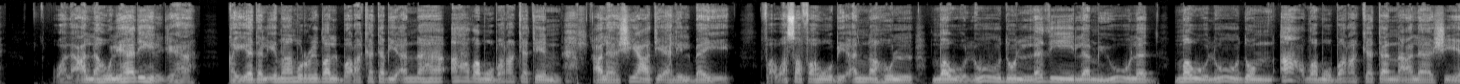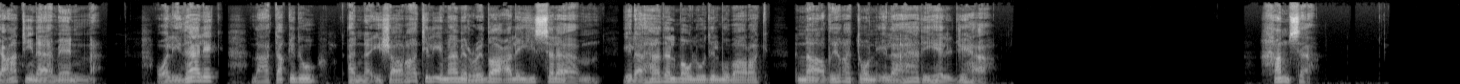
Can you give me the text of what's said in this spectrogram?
ولعله لهذه الجهة قيد الإمام الرضا البركة بأنها أعظم بركة على شيعة أهل البيت فوصفه بأنه المولود الذي لم يولد مولود أعظم بركة على شيعتنا منه. ولذلك نعتقد أن إشارات الإمام الرضا عليه السلام إلى هذا المولود المبارك ناظرة إلى هذه الجهة. خمسة.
